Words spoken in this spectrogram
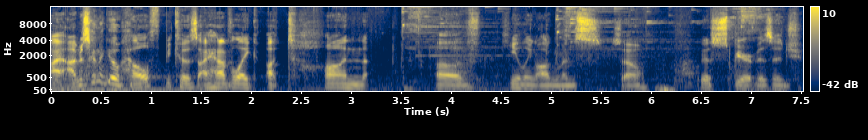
I, I'm just gonna go health because I have like a ton of healing augments. So, we go Spirit Visage.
